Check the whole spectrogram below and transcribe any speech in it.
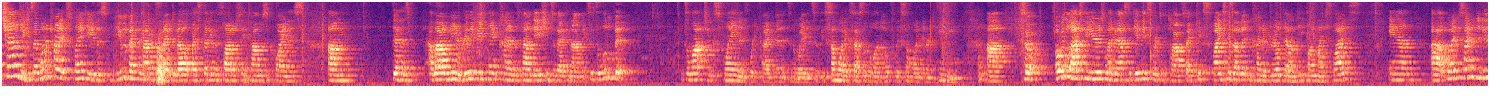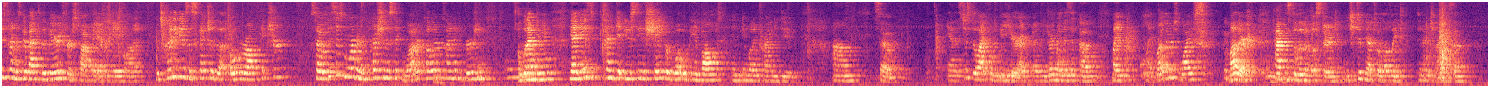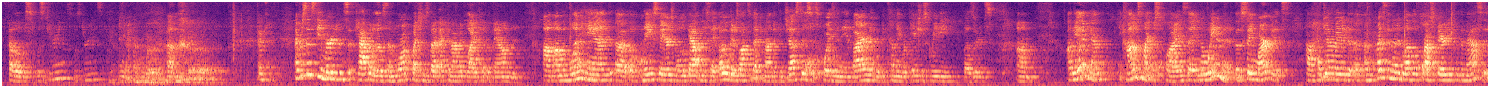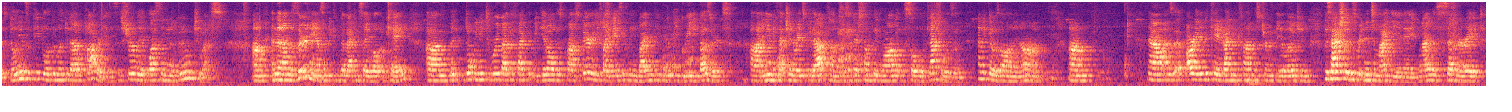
challenging because I want to try to explain to you this view of economics that I've developed by studying the thought of St. Thomas Aquinas um, that has allowed me to really rethink kind of the foundations of economics. It's a little bit, it's a lot to explain in 45 minutes in a way that's at least somewhat accessible and hopefully somewhat entertaining. Uh, so over the last few years when I've been asked to give these sorts of talks, I've picked slices of it and kind of drilled down deep on my slice. And uh, what I decided to do this time is go back to the very first talk I ever gave on it, which kind of gives a sketch of the overall picture. So this is more of an impressionistic watercolor kind of version of what I'm doing. The idea is to kind of get you to see the shape of what would be involved in, in what I'm trying to do. Um, so, and it's just delightful to be here. I, have enjoyed my visit. Um, my, my brother's wife's mother happens to live in Worcester, and she took me out to a lovely dinner tonight with some fellow. Worcesterians? Yeah. Anyway. Um, okay. Ever since the emergence of capitalism, moral questions about economic life have abounded. Um, on the one hand, uh, naysayers will look out and they say, oh, there's lots of economic injustice, it's poisoning the environment, we're becoming rapacious, greedy buzzards. Um, on the other hand, economists might reply and say, no, wait a minute, those same markets uh, have generated an unprecedented level of prosperity for the masses. Billions of people have been lifted out of poverty. This is surely a blessing and a boon to us. Um, and then on the third hand, somebody can go back and say, well, okay, um, but don't we need to worry about the fact that we get all this prosperity by basically inviting people to be greedy buzzards? Uh, and even if that generates good outcomes, isn't there something wrong with the soul of capitalism? And it goes on and on. Um, now, as I've already indicated, I'm an economist turned theologian. This actually was written into my DNA. When I was seven or eight,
